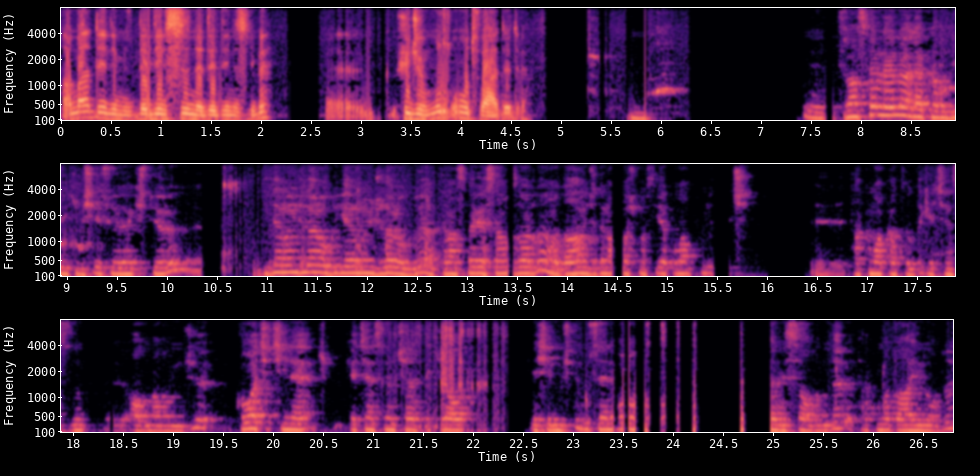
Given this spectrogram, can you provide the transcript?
Ama dediğimiz, dediğiniz, sizin de dediğiniz gibi hücumumuz umut vaat ediyor. E, transferlerle alakalı bir iki bir şey söylemek istiyorum. Giden oyuncular oldu, gelen oyuncular oldu. Yani transfer yasağımız vardı ama daha önceden anlaşması yapılan Pulisic e, takıma katıldı. Geçen sezon e, alınan oyuncu. Kovacic yine geçen sezon içerisinde kiralık geçirmişti. Bu sene servisi alındı. Takıma dahil oldu.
